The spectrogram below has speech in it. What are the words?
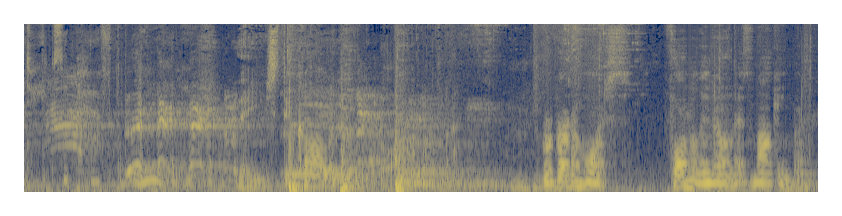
Takes up half the room. They used to call it a. Roberta Morse, formerly known as Mockingbird,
